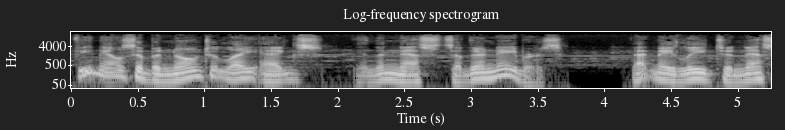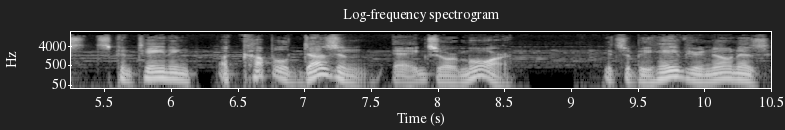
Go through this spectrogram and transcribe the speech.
females have been known to lay eggs in the nests of their neighbors. That may lead to nests containing a couple dozen eggs or more. It's a behavior known as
